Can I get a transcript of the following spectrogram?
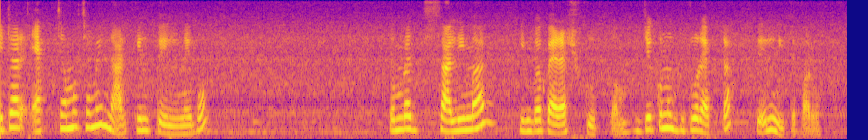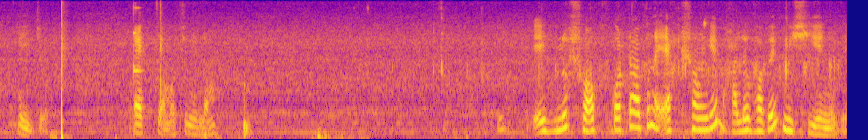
এটার এক চামচ আমি নারকেল তেল নেব। তোমরা সালিমার কিংবা প্যারাশুট উত্তম যে কোনো দুটোর একটা তেল নিতে পারো। এই যে, এক চামচ নিলাম। এইগুলো সব কটা এখন একসঙ্গে ভালোভাবে মিশিয়ে নেবে।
